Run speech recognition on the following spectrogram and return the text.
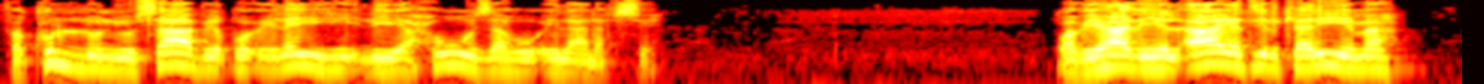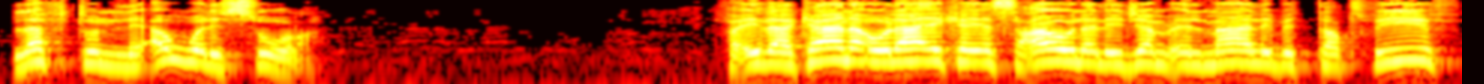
فكل يسابق إليه ليحوزه إلى نفسه. وفي هذه الآية الكريمة لفت لأول السورة. فإذا كان أولئك يسعون لجمع المال بالتطفيف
